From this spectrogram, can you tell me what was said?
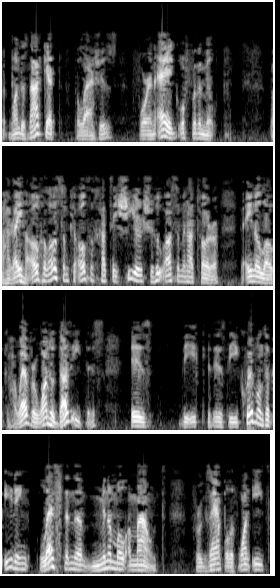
but one does not get the lashes for an egg or for the milk. However, one who does eat this is the it is the equivalent of eating less than the minimal amount. For example, if one eats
